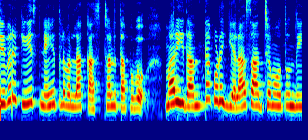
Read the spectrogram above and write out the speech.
చివరికి స్నేహితుల వల్ల కష్టాలు తప్పవు. మరి ఇదంతా కూడా ఎలా సాధ్యమవుతుంది?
